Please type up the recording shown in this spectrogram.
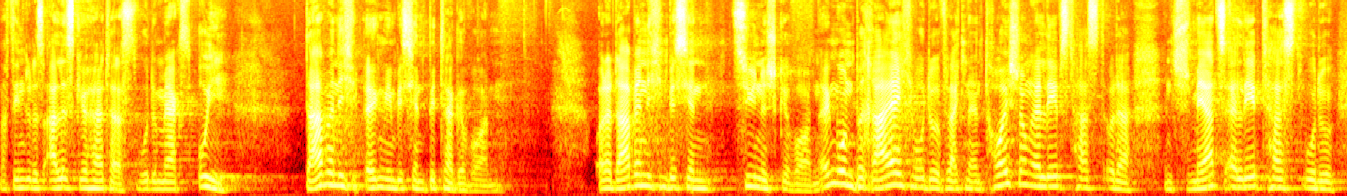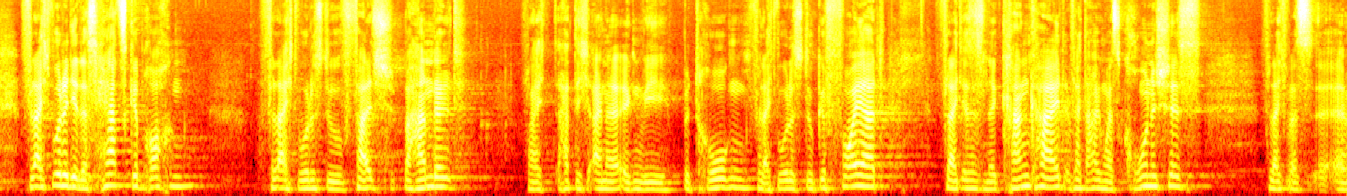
nachdem du das alles gehört hast, wo du merkst, ui, da bin ich irgendwie ein bisschen bitter geworden. Oder da bin ich ein bisschen zynisch geworden. Irgendwo ein Bereich, wo du vielleicht eine Enttäuschung erlebt hast oder einen Schmerz erlebt hast, wo du, vielleicht wurde dir das Herz gebrochen, Vielleicht wurdest du falsch behandelt, vielleicht hat dich einer irgendwie betrogen, vielleicht wurdest du gefeuert, vielleicht ist es eine Krankheit, vielleicht auch irgendwas Chronisches, vielleicht was, äh,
